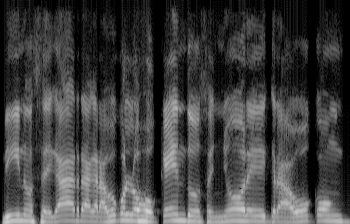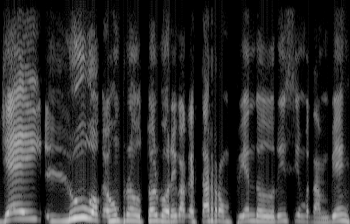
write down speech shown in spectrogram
Nino Segarra, grabó con los Oquendos, señores, grabó con Jay Lugo, que es un productor boricua que está rompiendo durísimo también.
